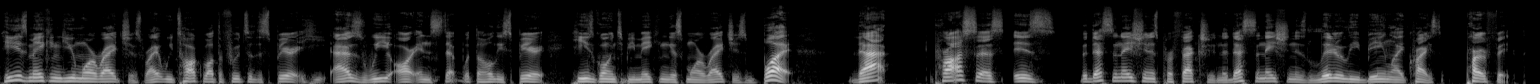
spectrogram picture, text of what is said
he is making you more righteous, right? We talk about the fruits of the spirit. He as we are in step with the Holy Spirit, he's going to be making us more righteous. But that process is the destination is perfection. The destination is literally being like Christ, perfect.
